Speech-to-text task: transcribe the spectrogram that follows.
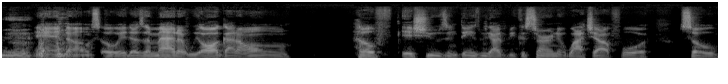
Mhm. and um, so it doesn't matter. We all got our own health issues and things we got to be concerned and watch out for. So,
